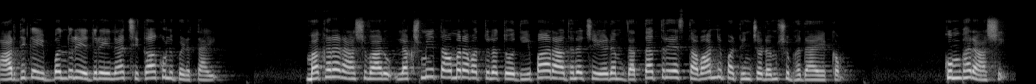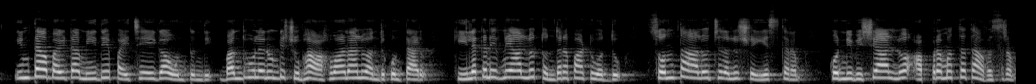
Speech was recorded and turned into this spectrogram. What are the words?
ఆర్థిక ఇబ్బందులు ఎదురైనా చికాకులు పెడతాయి. మకర రాశివారు లక్ష్మీ తామరవత్తులతో దీపారాధన చేయడం దత్తాత్రేయ స్తవాన్ని పఠించడం శుభదాయకం. కుంభరాశి. ఇంటా బయట మీదే పైచేయిగా ఉంటుంది. బంధువుల నుండి శుభ ఆహ్వానాలు అందుకుంటారు. కీలక నిర్ణయాల్లో తొందరపాటు వద్దు. సొంత ఆలోచనలు శ్రేయస్కరం. కొన్ని విషయాల్లో అప్రమత్తత అవసరం.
